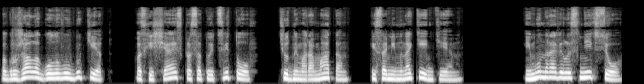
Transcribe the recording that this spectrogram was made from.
погружала голову в букет, восхищаясь красотой цветов, чудным ароматом и самим Иннокентием. Ему нравилось в ней все.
